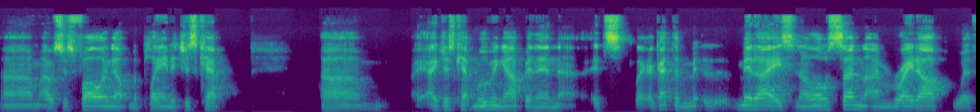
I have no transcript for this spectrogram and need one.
Um, I was just following up in the play, and it just kept um, I, just kept moving up, and then it's like I got to mid ice, and all of a sudden I'm right up with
